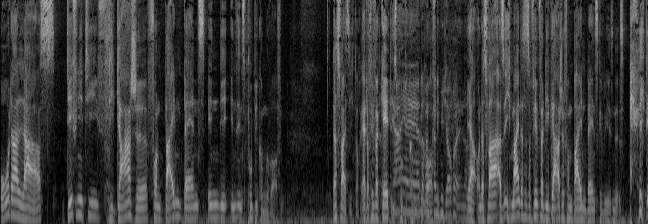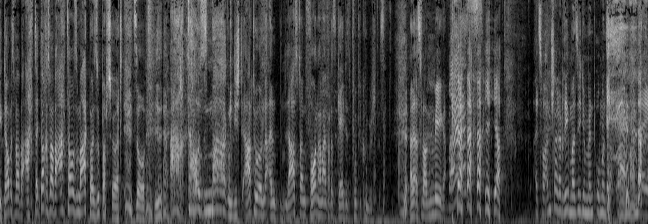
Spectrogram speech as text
oder Lars definitiv die Gage von beiden Bands in die, in, ins Publikum geworfen. Das weiß ich noch. Er hat auf jeden Fall Geld ins Ja, ja, Publikum ja, daran geworfen. kann ich mich auch erinnern. Ja, und das war, also ich meine, dass es auf jeden Fall die Gage von beiden Bands gewesen ist. Ich, ich glaube, es war bei 8, doch, es war bei 8000 Mark bei Supershirt. So, diese 8000 Mark! Und die Arthur und äh, Lars standen vorne haben einfach das Geld ins Publikum geschmissen. Also das war mega. ja. Als Veranstalter dreht man sich im Moment um und sagt, oh Mann, ey.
